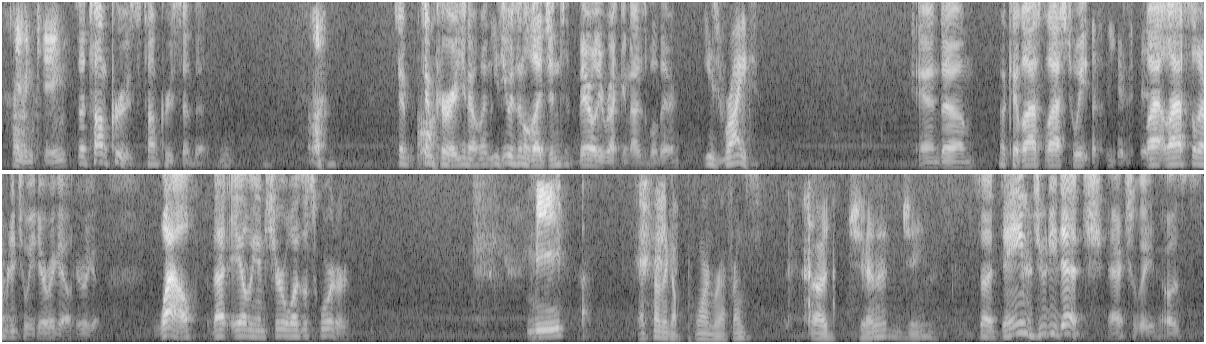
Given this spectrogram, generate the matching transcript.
Stephen King. So Tom Cruise. Tom Cruise said that. Tim, Tim Curry, you know, he was in a legend, barely recognizable there. He's right. And um, okay, last last tweet, La- last celebrity tweet. Here we go. Here we go. Wow, that alien sure was a squirter. Me. That sounds like a porn reference. Uh, Jenna Jameson. It's uh, Dame Judi Dench, actually. That was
